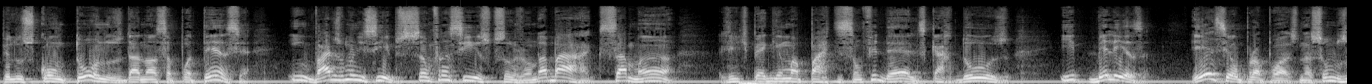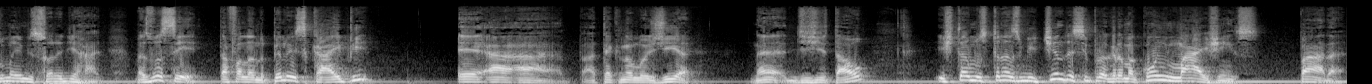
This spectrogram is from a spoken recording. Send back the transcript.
pelos contornos da nossa potência em vários municípios, São Francisco, São João da Barra, Xamã, a gente pega em uma parte de São Fidélis, Cardoso, e beleza. Esse é o propósito, nós somos uma emissora de rádio. Mas você está falando pelo Skype, é, a, a, a tecnologia né, digital, estamos transmitindo esse programa com imagens para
